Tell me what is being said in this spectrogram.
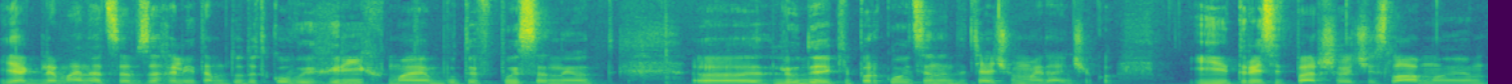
Як для мене, це взагалі там додатковий гріх має бути вписаний. От е, люди, які паркуються на дитячому майданчику. І 31 числа ми.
